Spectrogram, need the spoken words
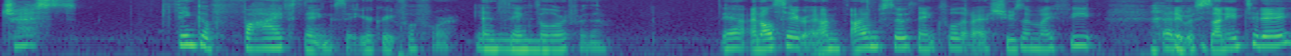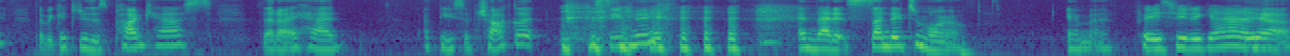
just think of five things that you're grateful for and thank the Lord for them. Yeah, and I'll say I'm I'm so thankful that I have shoes on my feet, that it was sunny today, that we get to do this podcast, that I had a piece of chocolate this evening, and that it's Sunday tomorrow. Amen. Praise be to God. Yeah.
